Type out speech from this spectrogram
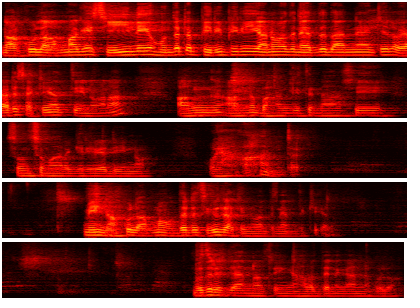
නකුල අම්මගේ සීලය හොඳට පිරිපිරි යනවද නැද්ද දන්නේ නැහැ කියලා ඔයාට සැකයක් තියෙනවා නම් අං අන්න භාග්‍යතුනාසේ සුන්සුමාරගිරිය වැඩි ඉන්නවා. ඔයා අහන්න. මේ නකුල අම්මා හොඳට සිල් රකින්නවද නැද්ද කියලා. බුදුරජාණන් වහන්සේගෙන් අහලා දැනගන්න පුළුවන්.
